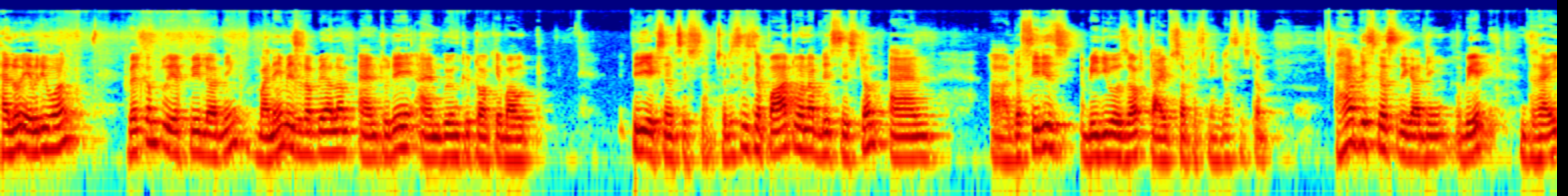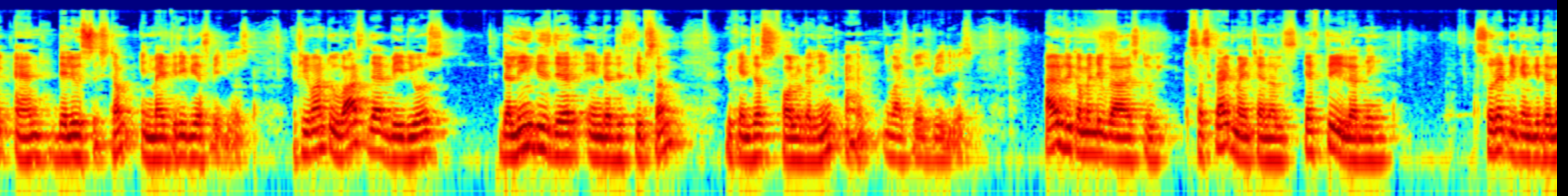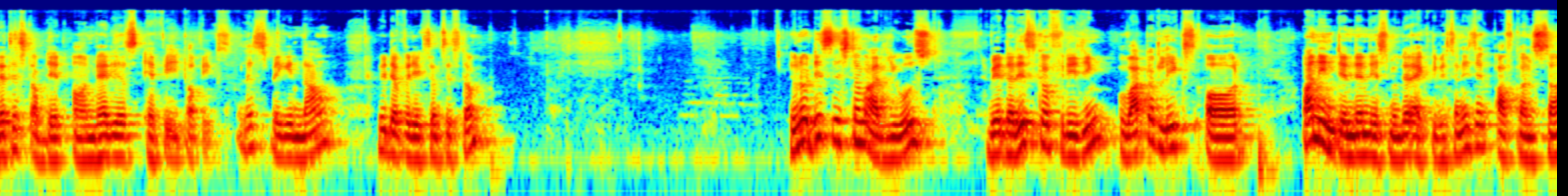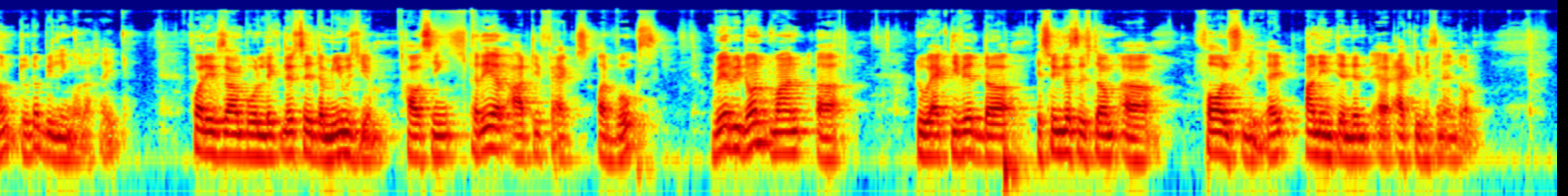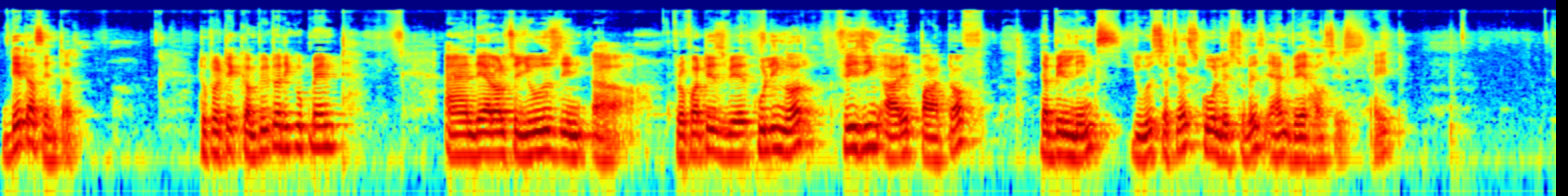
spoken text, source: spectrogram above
Hello everyone, welcome to FPE Learning. My name is Rabbi Alam and today I am going to talk about pre-action system. So this is the part one of this system and uh, the series videos of types of sprinkler system. I have discussed regarding wet, dry and deluge system in my previous videos. If you want to watch that videos, the link is there in the description. You can just follow the link and watch those videos. I will recommend you guys to subscribe my channels FPE Learning so that you can get the latest update on various FE topics. Let's begin now with the pre-action system. You know this system are used where the risk of freezing, water leaks or unintended sprinkler activation is of concern to the building owner, right? For example, like let's say the museum housing rare artifacts or books where we don't want uh, to activate the sprinkler system uh, falsely right? Unintended uh, activation and all. Data center to protect computer equipment and they are also used in uh, properties where cooling or freezing are a part of the buildings used such as cold storage and warehouses right?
